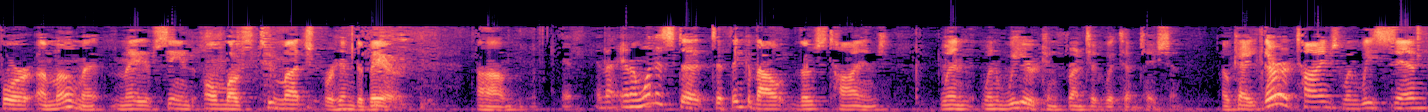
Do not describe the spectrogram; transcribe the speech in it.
for a moment may have seemed almost too much for him to bear. Um, and, I, and I want us to, to think about those times when, when we are confronted with temptation. Okay? There are times when we sin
